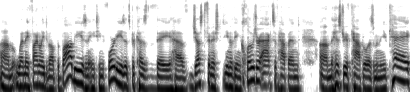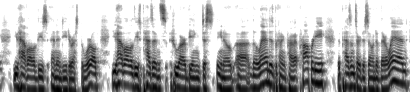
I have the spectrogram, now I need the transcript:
um, when they finally developed the bobbies in 1840s, it's because they have just finished. You know, the Enclosure Acts have happened. the history of capitalism in the UK. You have all of these, and indeed the rest of the world, you have all of these peasants who are being dis, you know, uh, the land is becoming private property. The peasants are disowned of their land.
